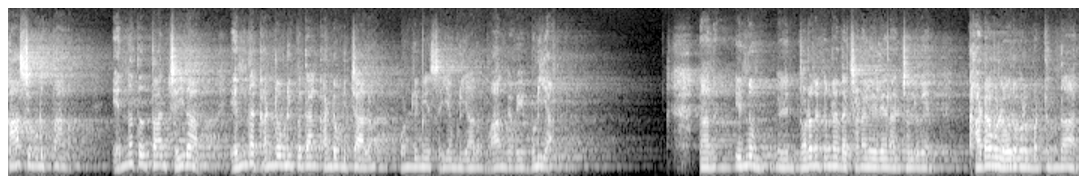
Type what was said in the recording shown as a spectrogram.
காசு கொடுத்தாலும் என்னத்தை தான் செய்தால் எந்த கண்டுபிடிப்பை தான் கண்டுபிடிச்சாலும் ஒன்றுமே செய்ய முடியாது வாங்கவே முடியாது. நான் இன்னும் தொடர்கின்ற இந்த சேனலிலே நான் சொல்லுவேன் கடவுள் ஒருவர் மட்டும்தான்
